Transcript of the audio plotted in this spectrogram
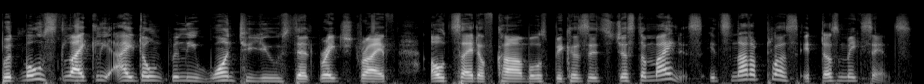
But most likely I don't really want to use that rage drive outside of combos because it's just a minus. It's not a plus. It doesn't make sense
